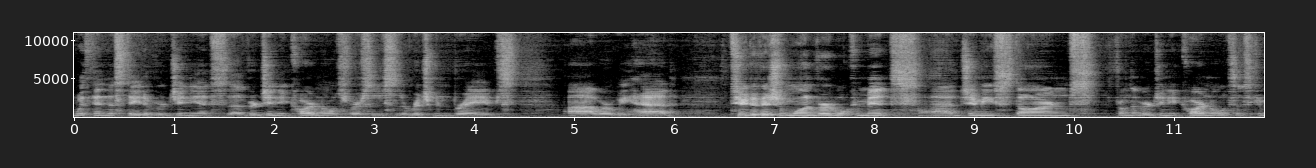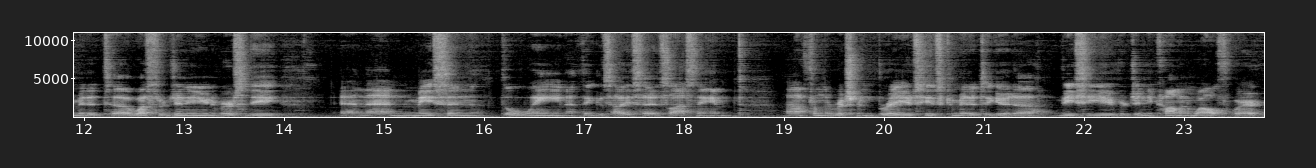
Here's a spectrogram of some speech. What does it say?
within the state of Virginia. It's the Virginia Cardinals versus the Richmond Braves, uh, where we had two Division One verbal commits. Uh, Jimmy Starnes from the Virginia Cardinals is committed to West Virginia University, and then Mason Delane, I think is how you say his last name, uh, from the Richmond Braves. He's committed to go to VCU, Virginia Commonwealth, where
